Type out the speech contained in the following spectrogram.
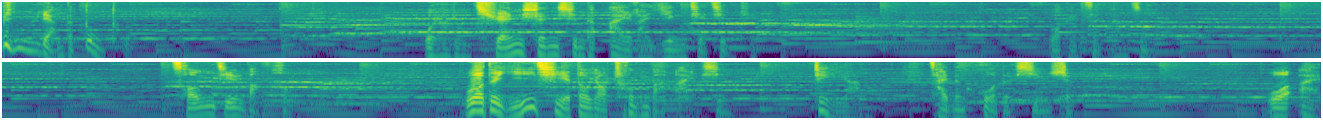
冰凉的冻土。我要用全身心的爱来迎接今天。我该怎样做？从今往后，我对一切都要充满爱心，这样才能获得新生。我爱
